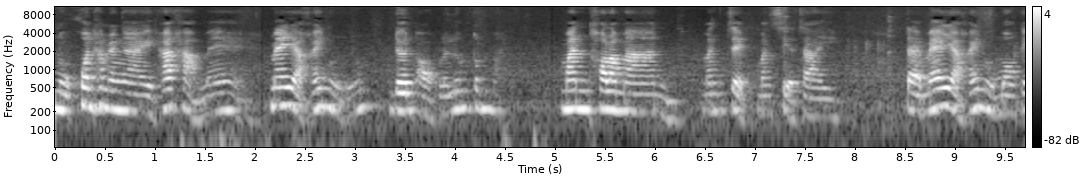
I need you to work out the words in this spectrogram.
หนูควรทำยังไง ถ้าถามแม่ แม่อยากให้หนูเดินออกและเริ่มต้นใหม่ มันทรมาน มันเจ็บมันเสียใจ แต่แม่อยากให้หนูมองไก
